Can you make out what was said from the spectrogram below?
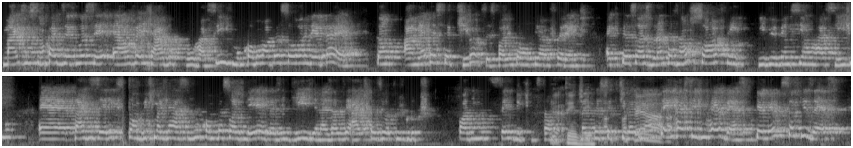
mas isso não quer dizer que você é alvejado por racismo como uma pessoa negra é. Então, a minha perspectiva, vocês podem ter uma opinião diferente, é que pessoas brancas não sofrem e vivenciam o racismo é, para dizerem que são vítimas de racismo como pessoas negras, indígenas, asiáticas e outros grupos podem ser vítimas. Então, é, minha perspectiva é que não a... tem racismo reverso, porque mesmo se eu quisesse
